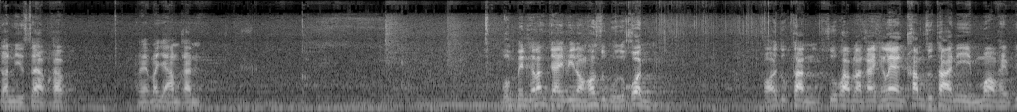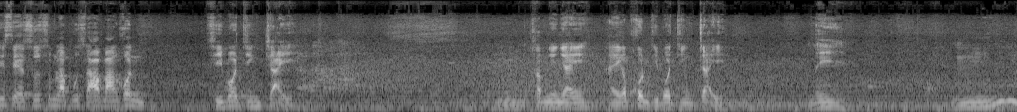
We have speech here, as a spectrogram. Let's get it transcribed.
จอนนี่แซบครับ แวะมายามกัน ผมเป็นกำลังใจพี่น้องเข้าสู่ทุกคน ขอให้ทุกท่านสุขภาพร่างกายแข็งแรงคำสุดท้ายนี่มอบให้พิเศษสุดสำหรับผู้สาวบางคนที่บ่จริงใจ คำใหญ่ๆให้กับคนที่บ่จริงใจ นี่อืม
